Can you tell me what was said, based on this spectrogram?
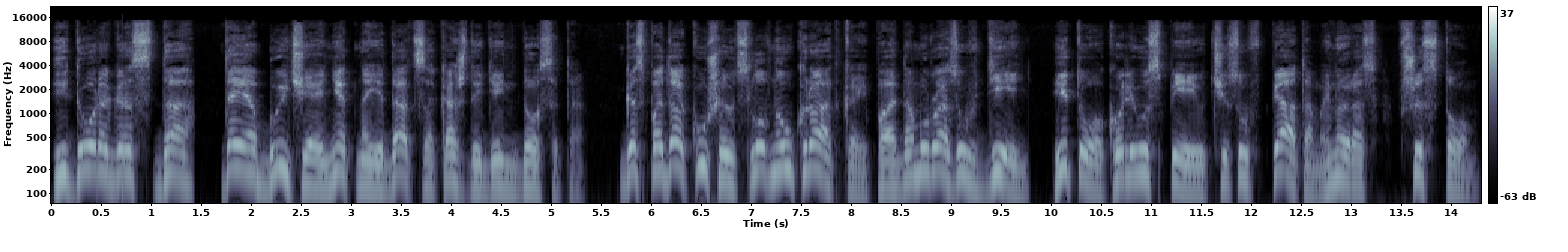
«И дорого-с, да. Да и обычая нет наедаться каждый день досыта. Господа кушают словно украдкой, по одному разу в день, и то, коли успеют, часу в пятом, иной раз в шестом.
